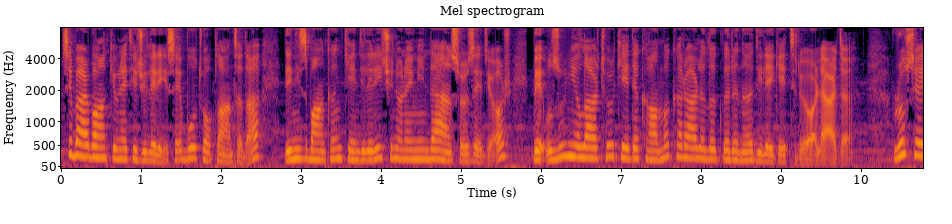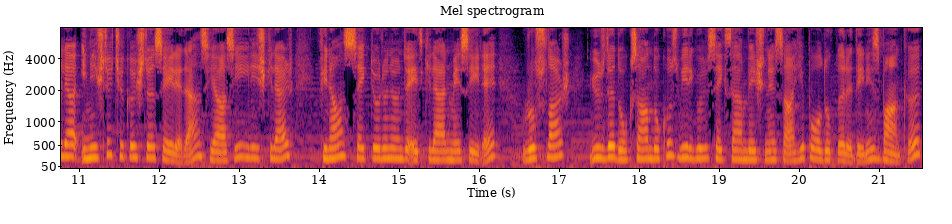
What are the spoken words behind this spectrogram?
Siberbank yöneticileri ise bu toplantıda Denizbank'ın kendileri için öneminden söz ediyor ve uzun yıllar Türkiye'de kalma kararlılıklarını dile getiriyorlardı. Rusya ile inişli çıkışlı seyreden siyasi ilişkiler finans sektörünün de etkilenmesiyle Ruslar %99,85'ine sahip oldukları Deniz Bankı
